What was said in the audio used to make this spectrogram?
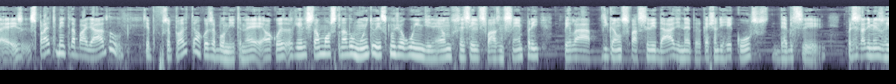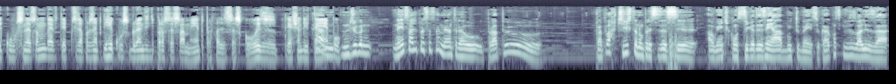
é, sprite bem trabalhado, tipo, você pode ter uma coisa bonita, né? É uma coisa que eles estão mostrando muito isso com o jogo indie, né? Eu não sei se eles fazem sempre pela, digamos, facilidade, né? Pela questão de recursos, deve ser precisar de menos recursos, né? Você não deve ter precisar, por exemplo, de recurso grande de processamento para fazer essas coisas, questão de É, tempo. não digo nem só de processamento, né? O próprio o próprio artista não precisa ser alguém que consiga desenhar muito bem. Se o cara conseguir visualizar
